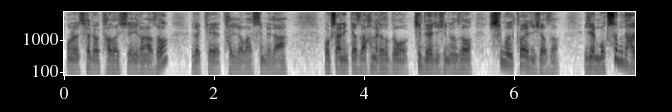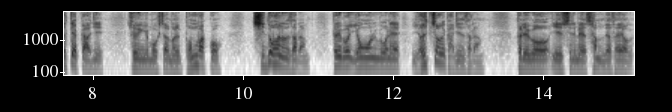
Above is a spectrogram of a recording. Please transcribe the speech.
오늘 새벽 5시에 일어나서 이렇게 달려왔습니다. 목사님께서 하늘에서도 기도해 주시면서 힘을 토해 주셔서 이제 목숨 다할 때까지 조영기 목사님을 본받고 지도하는 사람 그리고 영혼구원의 열정을 가진 사람 그리고 예수님의 삼대 사역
